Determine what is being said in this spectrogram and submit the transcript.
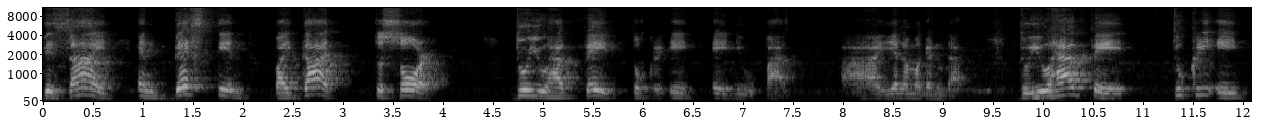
designed and destined by God to soar, do you have faith to create a new path? Ah, yan ang maganda. Do you have faith to create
